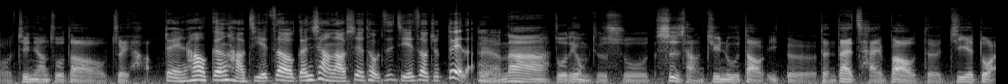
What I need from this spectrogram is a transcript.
哦，尽量做到最好。对，然后跟好节奏，跟上老师的投资节奏就对了。对啊，那昨天我们就是说，市场进入到一个等待财报的阶段。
